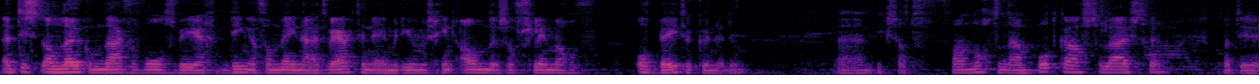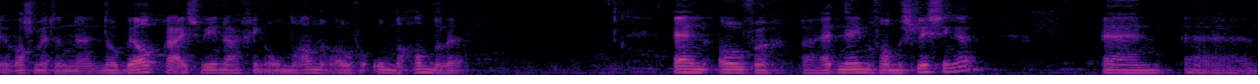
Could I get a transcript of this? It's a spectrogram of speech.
het is dan leuk om daar vervolgens weer dingen van mee naar het werk te nemen die we misschien anders of slimmer of, of beter kunnen doen. Uh, ik zat vanochtend naar een podcast te luisteren dat was met een eh, Nobelprijswinnaar, ging onder andere over onderhandelen en over eh, het nemen van beslissingen. En ehm,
